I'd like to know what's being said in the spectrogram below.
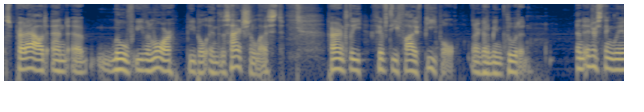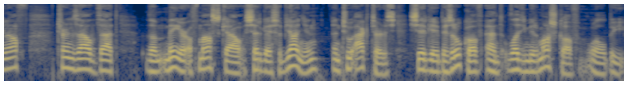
spread out and uh, move even more people in the sanction list. Apparently, 55 people are going to be included. And interestingly enough, turns out that the mayor of Moscow, Sergei Sobyanin, and two actors, Sergei Bezrukov and Vladimir Mashkov, will be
